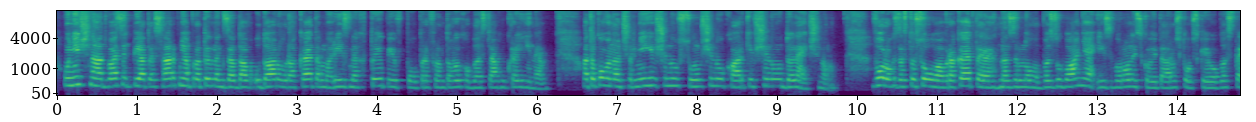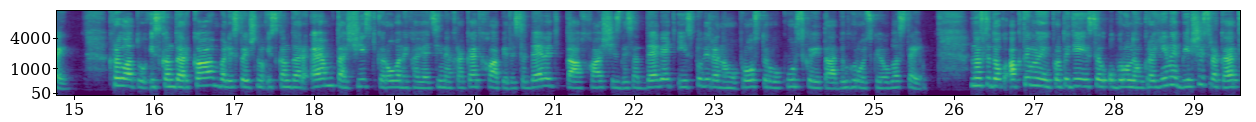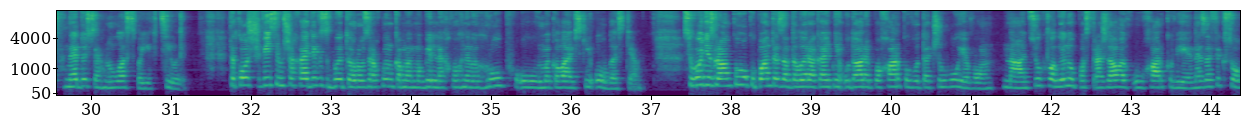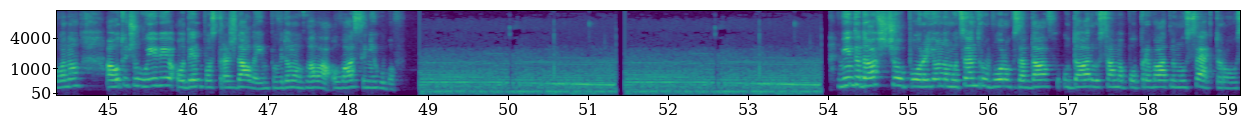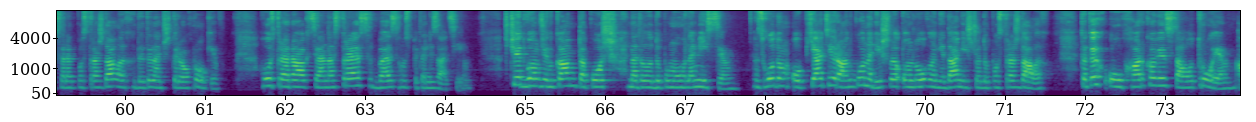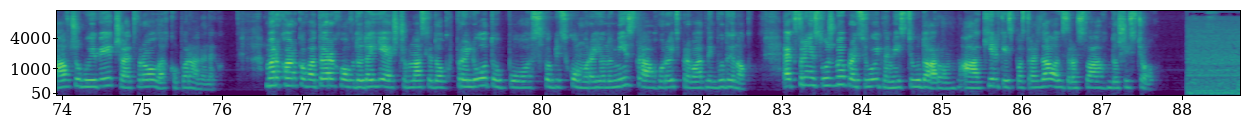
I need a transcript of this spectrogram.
У ніч на 25 серпня противник завдав удару ракетами різних типів по прифронтових областях України. Атаковано Чернігівщину, Сумщину, Харківщину, Донеччину. Ворог застосовував ракети наземного базування із Воронезької та Ростовської областей. Крилату Іскандер К, балістичну Іскандер М та шість керованих авіаційних ракет Х-59 та Х-69 із повітряного простору Курської та Білгородської областей. Внаслідок активної протидії сил оборони України більшість ракет не досягнула своїх цілей. Також вісім шахедів збито розрахунками мобільних вогневих груп у Миколаївській області. Сьогодні зранку окупанти завдали ракетні удари по Харкову та Чугуєву. На цю хвилину постраждалих у Харкові не зафіксовано. А от у Чугуєві один постраждалий. Повідомив глава ОВА Синігубов. Він додав, що по районному центру ворог завдав удару саме по приватному сектору. Серед постраждалих дитина 4 років. Гостра реакція на стрес без госпіталізації. Ще двом жінкам також надали допомогу на місці. Згодом о 5 ранку надійшли оновлені дані щодо постраждалих. Таких у Харкові стало троє, а в Чугуєві четверо легко поранених. Мер Харкова Терехов додає, що внаслідок прильоту по Слобідському району міста горить приватний будинок. Екстрені служби працюють на місці удару, а кількість постраждалих зросла до шістьох.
